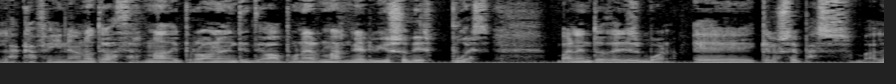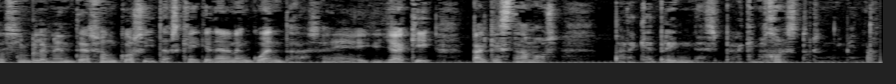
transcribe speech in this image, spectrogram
la cafeína no te va a hacer nada y probablemente te va a poner más nervioso después, ¿vale? Entonces, bueno, eh, que lo sepas, ¿vale? Simplemente son cositas que hay que tener en cuenta. Y aquí, ¿para qué estamos? Para que aprendas, para que mejores tu rendimiento.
